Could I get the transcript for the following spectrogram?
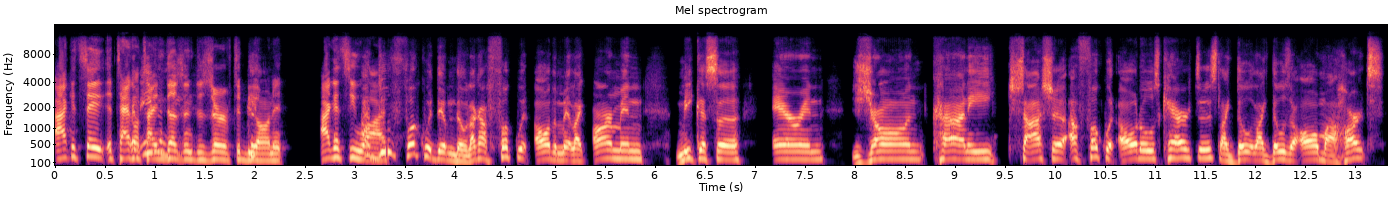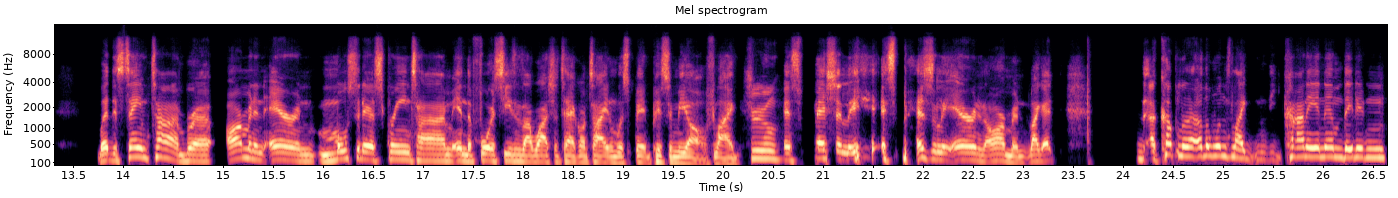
I could say Attack And on Titan even- doesn't deserve to be on it. I can see why. I do fuck with them though. Like I fuck with all the men, like Armin, Mikasa, Eren, Jean, Connie, Sasha. I fuck with all those characters. Like those, like those are all my hearts. But at the same time, bruh, Armin and Eren, most of their screen time in the four seasons I watched Attack on Titan was spent pissing me off. Like True. especially, especially Eren and Armin. Like a, a couple of the other ones, like Connie and them, they didn't.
